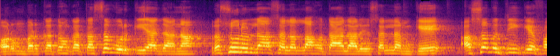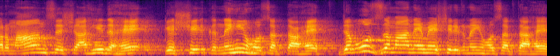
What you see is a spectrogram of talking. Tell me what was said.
और उन बरकतों का तस्वुर किया जाना रसूलुल्लाह सल्लल्लाहु अलैहि वसल्लम के असबती के फरमान से शाहिद है कि शिरक नहीं हो सकता है। जब उस ज़माने में शिरक नहीं हो सकता है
